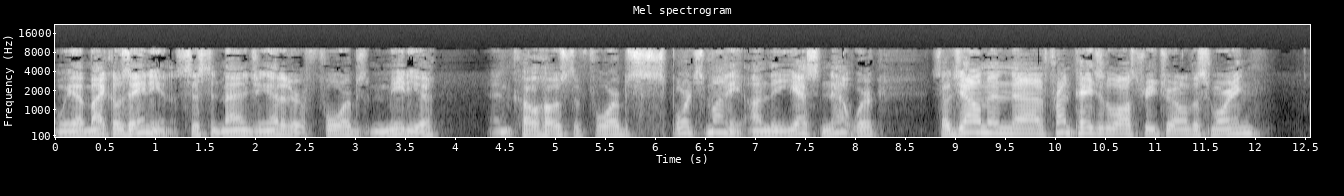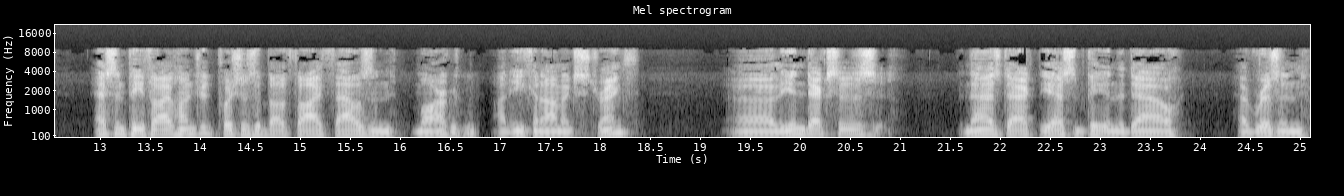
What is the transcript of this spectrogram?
And we have Mike Ozanian, assistant managing editor of Forbes Media and co-host of Forbes Sports Money on the Yes Network. So, gentlemen, uh, front page of the Wall Street Journal this morning. S&P 500 pushes above 5,000 mark mm-hmm. on economic strength. Uh, the indexes, the Nasdaq, the S&P, and the Dow have risen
